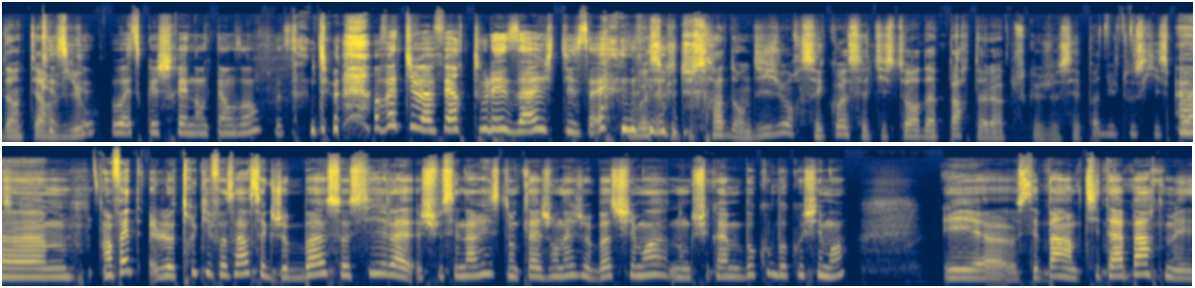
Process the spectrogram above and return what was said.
d'interview. que- Où est-ce que je serai dans 15 ans En fait, tu vas faire tous les âges, tu sais. Où est-ce que tu seras dans 10 jours C'est quoi cette histoire d'appart là? Parce que je sais pas du tout ce qui se passe. Euh, en fait, le truc qu'il faut savoir, c'est que je bosse aussi. Là, je suis scénariste, donc la journée, je bosse chez moi. Donc, je suis quand même beaucoup, beaucoup chez moi. Et euh, c'est pas un petit appart, mais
